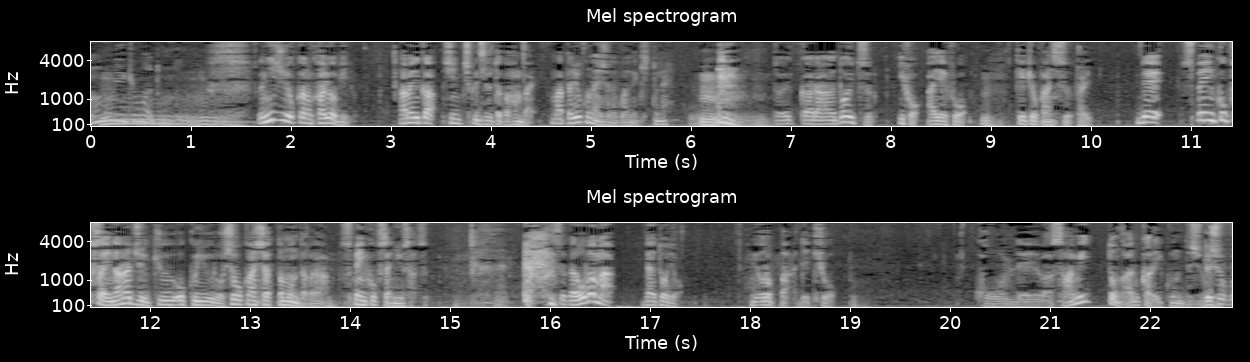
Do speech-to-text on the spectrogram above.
あん？まり影響ないと思うんだけど。24日の火曜日、アメリカ新築住宅販売。また良くないでしょうね、これね、きっとね。それから、ドイツ、IFO、IFO、景況感指数。はい。で、スペイン国債79億ユーロ償還しちゃったもんだから、スペイン国債入札。それから、オバマ大統領、ヨーロッパ歴訪。これはサミットがあるから行くんでしょう。でしょ？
